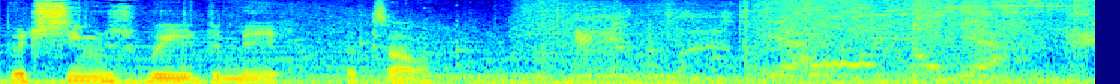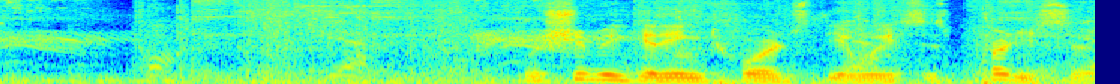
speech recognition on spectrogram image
which seems weird to me. That's all. We should be getting towards the Oasis pretty soon.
